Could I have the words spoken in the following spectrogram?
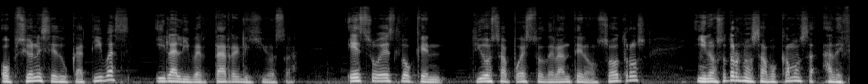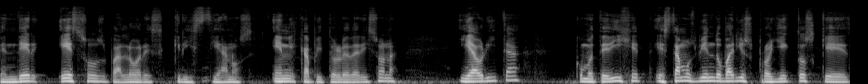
opciones educativas y la libertad religiosa. Eso es lo que Dios ha puesto delante de nosotros y nosotros nos abocamos a defender esos valores cristianos en el Capitolio de Arizona. Y ahorita, como te dije, estamos viendo varios proyectos que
